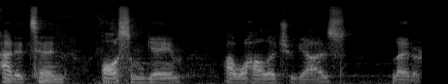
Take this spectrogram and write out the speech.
out of 10. Awesome game. I will holler at you guys later.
